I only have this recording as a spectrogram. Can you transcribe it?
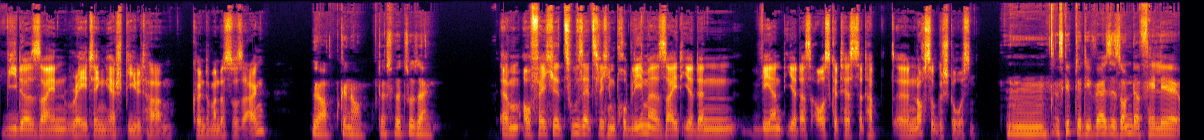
wieder sein Rating erspielt haben. Könnte man das so sagen? Ja, genau. Das wird so sein. Ähm, auf welche zusätzlichen Probleme seid ihr denn, während ihr das ausgetestet habt, äh, noch so gestoßen? Mm, es gibt ja diverse Sonderfälle.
